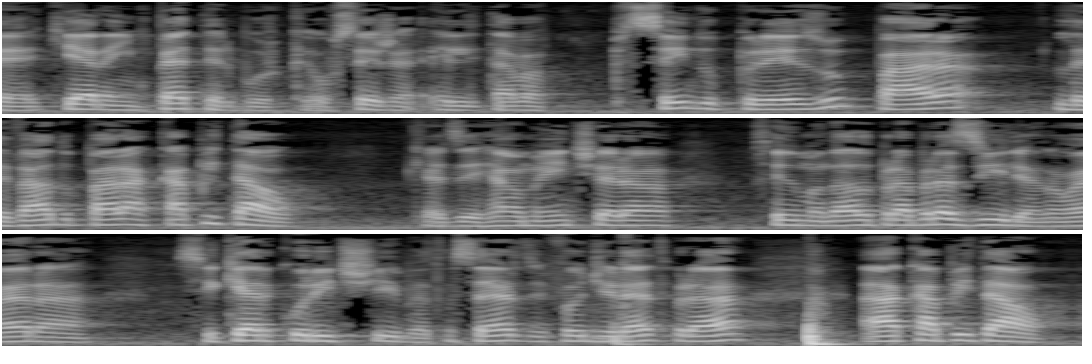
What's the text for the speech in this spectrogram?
é, que era em Petersburg, ou seja, ele estava sendo preso para levado para a capital. Quer dizer, realmente era sendo mandado para Brasília, não era sequer Curitiba, tá certo? E foi direto para a capital.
